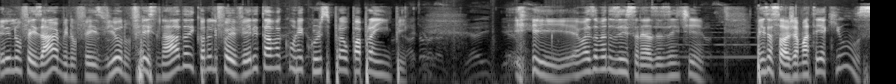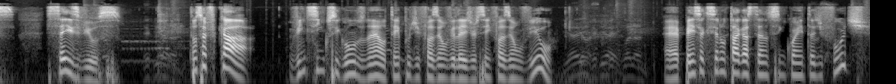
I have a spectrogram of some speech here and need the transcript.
ele não fez arm, não fez view, não fez nada, e quando ele foi ver, ele tava com recurso para upar pra imp. E é mais ou menos isso, né? Às vezes a gente. Pensa só, já matei aqui uns 6 views. Então se eu ficar 25 segundos, né, o tempo de fazer um villager sem fazer um view, é, pensa que você não está gastando 50 de food,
